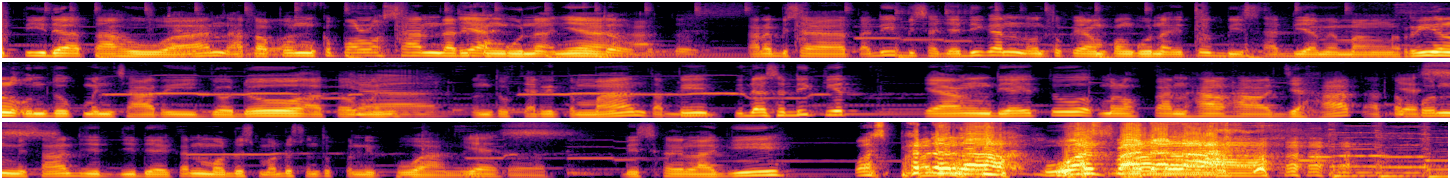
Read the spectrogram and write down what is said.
ketidaktahuan ataupun kepolosan dari ya, penggunanya. Betul, betul. Karena bisa tadi bisa jadi kan untuk yang pengguna itu bisa dia memang real untuk mencari jodoh atau ya. men, untuk cari teman, tapi hmm. tidak sedikit yang dia itu melakukan hal-hal jahat ataupun yes. misalnya dijadikan modus-modus untuk penipuan. Yes. Gitu. Jadi sekali lagi waspadalah, waspadalah. waspadalah.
